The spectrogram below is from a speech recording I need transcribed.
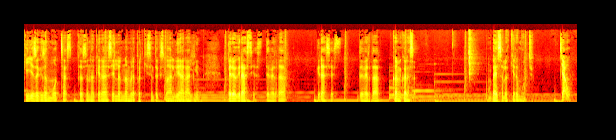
que yo sé que son muchas, entonces no quiero decir los nombres porque siento que se me va a olvidar alguien. Pero gracias, de verdad, gracias, de verdad, con el corazón. Un beso, los quiero mucho. Chao.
